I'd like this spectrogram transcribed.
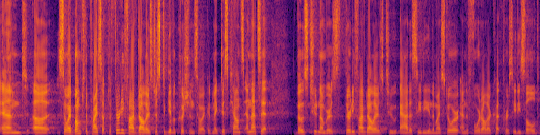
And uh, so I bumped the price up to $35 just to give a cushion so I could make discounts, and that's it. Those two numbers, $35 to add a CD into my store and a $4 cut per CD sold,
